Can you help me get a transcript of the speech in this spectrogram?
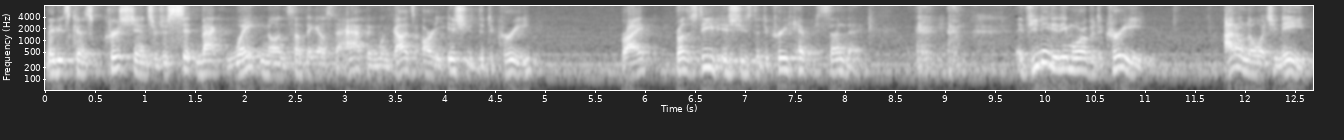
Maybe it's because Christians are just sitting back waiting on something else to happen when God's already issued the decree right? Brother Steve issues the decree every Sunday. if you need any more of a decree, I don't know what you need.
